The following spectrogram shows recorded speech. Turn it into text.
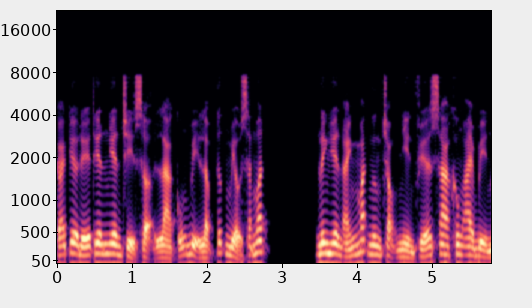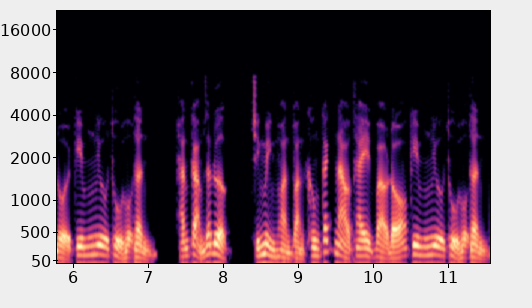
cái kia đế thiên niên chỉ sợ là cũng bị lập tức miểu sát mất. Ninh Hiên ánh mắt ngưng trọng nhìn phía xa không ai bị nổi Kim Nhu thủ hộ thần, hắn cảm giác được, chính mình hoàn toàn không cách nào thay vào đó Kim Nhu thủ hộ thần,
